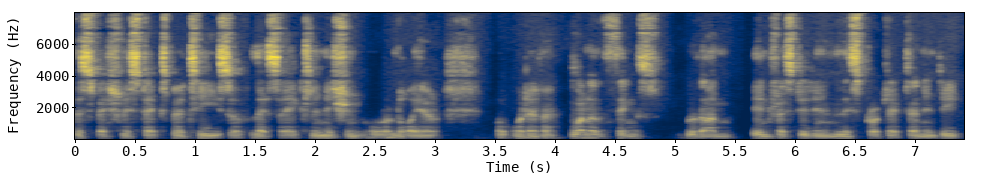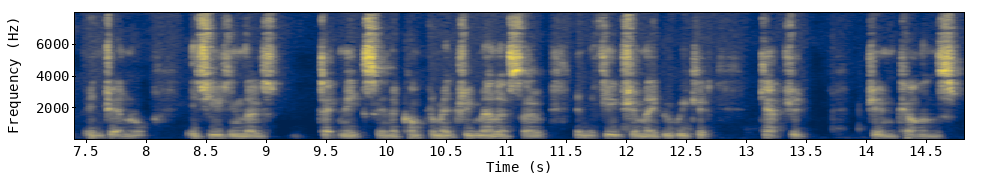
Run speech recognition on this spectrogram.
the specialist expertise of, let's say, a clinician or a lawyer or whatever. One of the things that I'm interested in in this project and indeed in general is using those techniques in a complementary manner. So in the future, maybe we could capture Jim Khan's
